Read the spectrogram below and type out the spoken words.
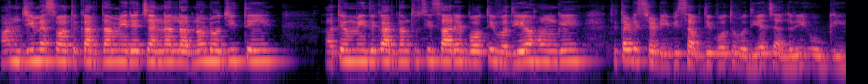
ਹਾਂਜੀ, ਮੈਂ ਸਵਾਗਤ ਕਰਦਾ ਮੇਰੇ ਚੈਨਲ ਲਰਨੋਲੋਜੀ ਤੇ ਅਤੇ ਉਮੀਦ ਕਰਦਾ ਤੁਸੀਂ ਸਾਰੇ ਬਹੁਤ ਹੀ ਵਧੀਆ ਹੋਵੋਗੇ ਤੇ ਤੁਹਾਡੀ ਸਟੱਡੀ ਵੀ ਸਭ ਦੀ ਬਹੁਤ ਵਧੀਆ ਚੱਲ ਰਹੀ ਹੋਊਗੀ।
